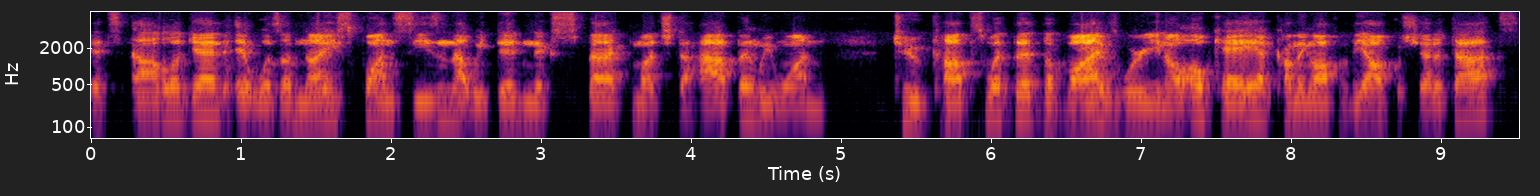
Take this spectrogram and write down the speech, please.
It's elegant. It was a nice, fun season that we didn't expect much to happen. We won two cups with it. The vibes were, you know, okay coming off of the Alcochete attacks.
